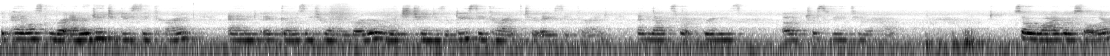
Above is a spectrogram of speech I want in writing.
the panels convert energy to DC current and it goes into an inverter which changes a DC current to AC current and that's what brings electricity to your home. So why go solar?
